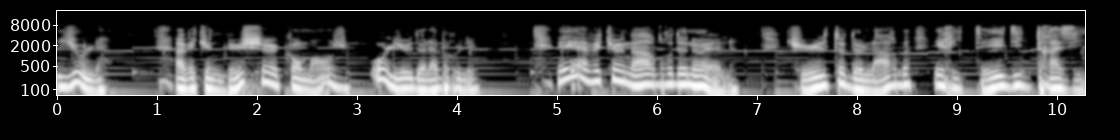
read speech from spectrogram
Yule, avec une bûche qu'on mange au lieu de la brûler, et avec un arbre de Noël, culte de l'arbre hérité d'Yggdrasil.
